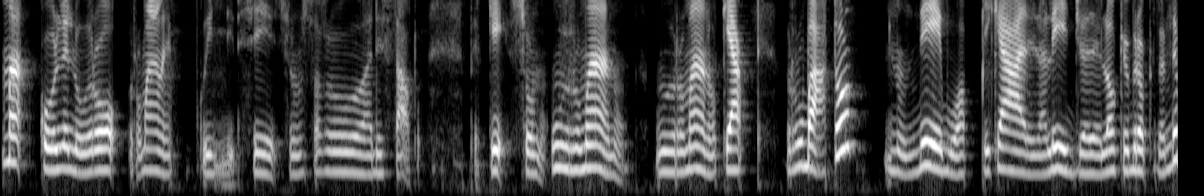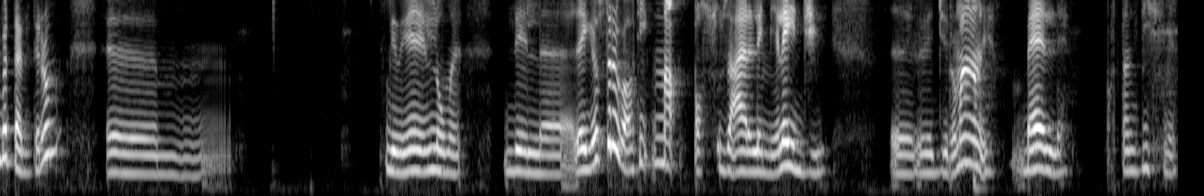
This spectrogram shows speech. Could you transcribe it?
ma con le loro romane. Quindi se sono stato arrestato perché sono un romano, un romano che ha rubato, non devo applicare la legge dell'occhio brocco tante per tante, rom- ehm, mi viene il nome del, degli ostrogoti, ma posso usare le mie leggi, eh, le leggi romane, belle, importantissime.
